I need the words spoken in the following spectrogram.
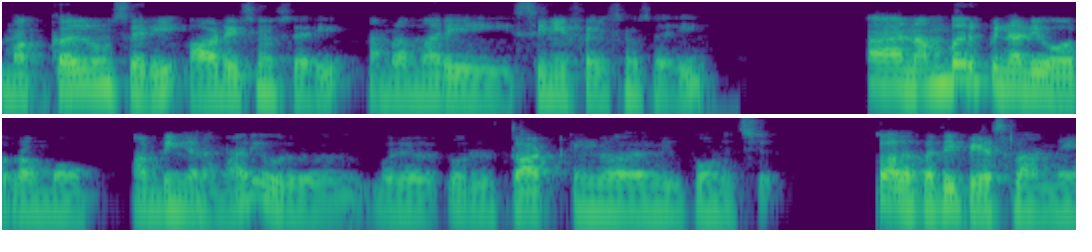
மக்களும் சரி ஆடியன்ஸும் சரி நம்மள மாதிரி சினி ஃபைல்ஸும் சரி நம்பர் பின்னாடி ஓடுறோமோ அப்படிங்கிற மாதிரி ஒரு ஒரு ஒரு தாட் எங்கள் எங்களுக்கு தோணுச்சு. ஸோ அதை பற்றி பேசலாமே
